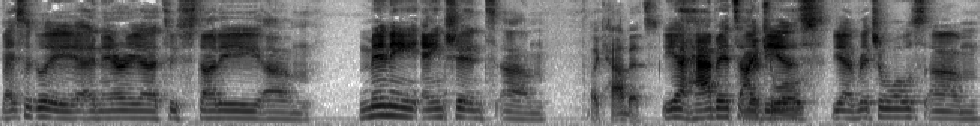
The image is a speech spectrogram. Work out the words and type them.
basically an area to study um, many ancient um, Like habits. yeah habits Rituals. ideas yeah rituals um,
